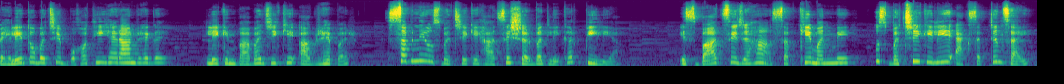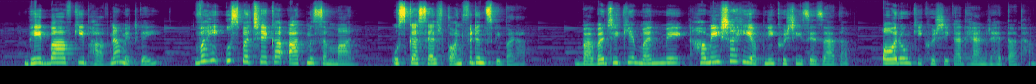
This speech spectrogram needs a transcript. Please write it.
पहले तो बच्चे बहुत ही हैरान रह गए, लेकिन बाबा जी के आग्रह पर सबने उस बच्चे के हाथ से शरबत लेकर पी लिया। इस बात से जहाँ सबके मन में उस बच्चे के लिए एक्सेप्टेंस आई, भेदभाव की भावना मिट गई। वहीं उस बच्चे का आत्मसम्मान, उसका सेल्फ कॉन्फिडेंस भी बढ़ा। बाबा जी के मन में हमेशा ही अपनी खुशी से ज़्यादा औरों की खुशी का ध्यान रहता था।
